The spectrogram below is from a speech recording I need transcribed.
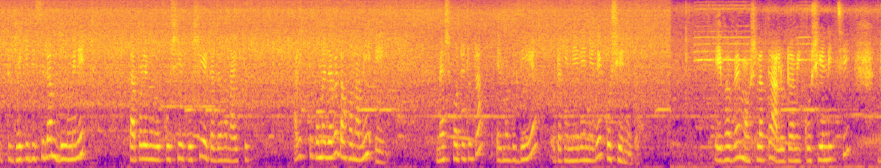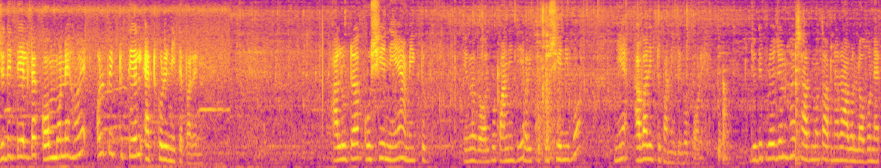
একটু ঢেকে দিছিলাম দুই মিনিট। তারপরে এভাবে কষিয়ে কষিয়ে এটা যখন আরেকটু আরেকটু কমে যাবে, তখন আমি এই ম্যাশ পটেটোটা এর মধ্যে দিয়ে ওটাকে নেড়ে নেড়ে কষিয়ে নেব। এইভাবে মশলাতে আলুটা আমি কষিয়ে নিচ্ছি। যদি তেলটা কম মনে হয়, অল্প একটু তেল অ্যাড করে নিতে পারেন। আলুটা কষিয়ে নিয়ে আমি একটু এভাবে অল্প পানি দিয়ে আবার একটু কষিয়ে নিব। নিয়ে আবার একটু পানি দেব পরে। যদি প্রয়োজন হয়, স্বাদ মতো আপনারা আবার লবণ অ্যাড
